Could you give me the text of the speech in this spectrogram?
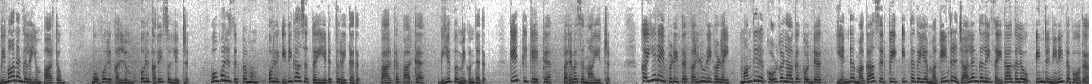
விமானங்களையும் பார்த்தோம். ஒவ்வொரு கல்லும் ஒரு கதை சொல்லிற்று. ஒவ்வொரு சிற்பமும் ஒரு இதிகாசத்தை எடுத்துரைத்தது. பார்க்க பார்க்க வியப்பு மிகுந்தது. கேட்க கேட்க பரவசமாயிற்று. கையிலே பிடித்த கல்லூரிகளை மந்திர கோள்களாக கொண்டு எந்த மகா சிற்பி இத்தகைய மகேந்திர ஜாலங்களை செய்தார்களோ என்று நினைத்தபோது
